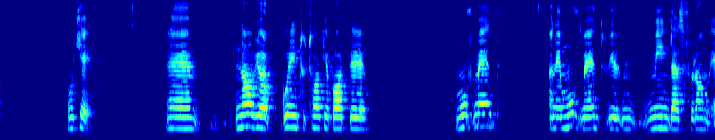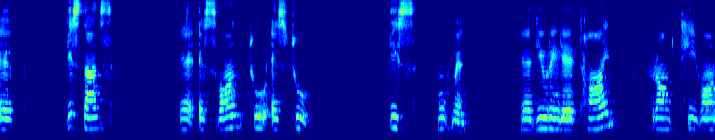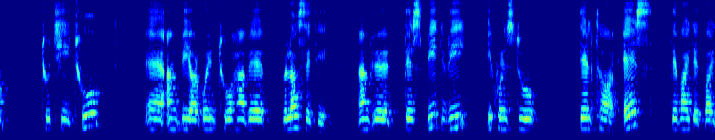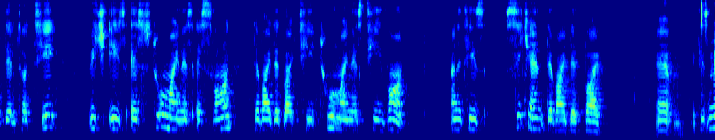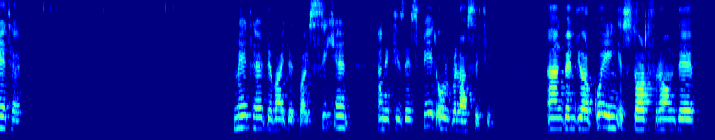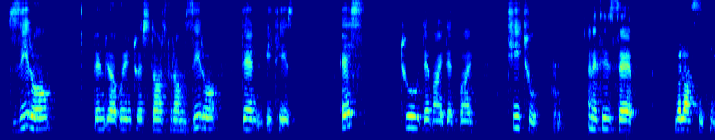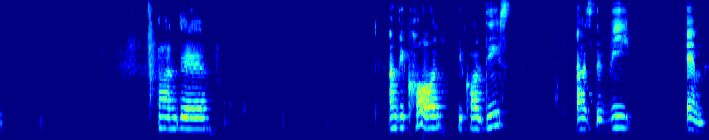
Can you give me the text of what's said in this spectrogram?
Okay. Um, now we are going to talk about the movement and a movement will mean that from a distance uh, S1 to S2 this movement uh, during a time from T1 to T2 uh, and we are going to have a velocity. And uh, the speed V equals to delta S divided by delta T which is S2 minus S1 divided by T2 minus T1 and it is secant divided by um, it is meter meter divided by second and it is a speed or velocity. And when we are going start from the zero. When we are going to start from zero then it is s2 divided by t2 and it is uh, velocity. And uh, and we call we call this as the VM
